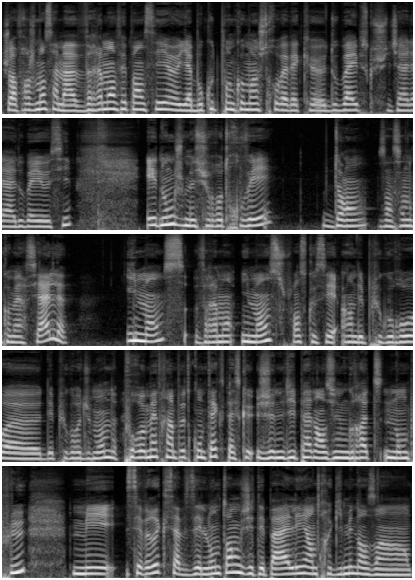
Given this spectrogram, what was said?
Genre franchement, ça m'a vraiment fait penser, euh, il y a beaucoup de points communs je trouve avec euh, Dubaï, parce que je suis déjà allée à Dubaï aussi. Et donc je me suis retrouvée dans un centre commercial immense, vraiment immense. Je pense que c'est un des plus gros, euh, des plus gros du monde. Pour remettre un peu de contexte, parce que je ne vis pas dans une grotte non plus, mais c'est vrai que ça faisait longtemps que j'étais pas allée entre guillemets dans un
